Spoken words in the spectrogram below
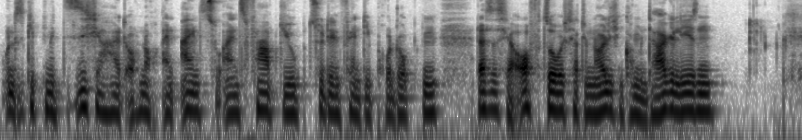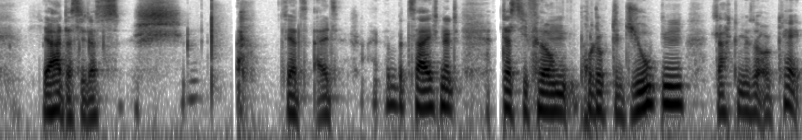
und es gibt mit Sicherheit auch noch ein 1 zu 1 Farbdupe zu den Fenty Produkten. Das ist ja oft so. Ich hatte neulich einen Kommentar gelesen, ja, dass sie das sie als bezeichnet, dass die Firmen Produkte dupen. Ich dachte mir so, okay,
